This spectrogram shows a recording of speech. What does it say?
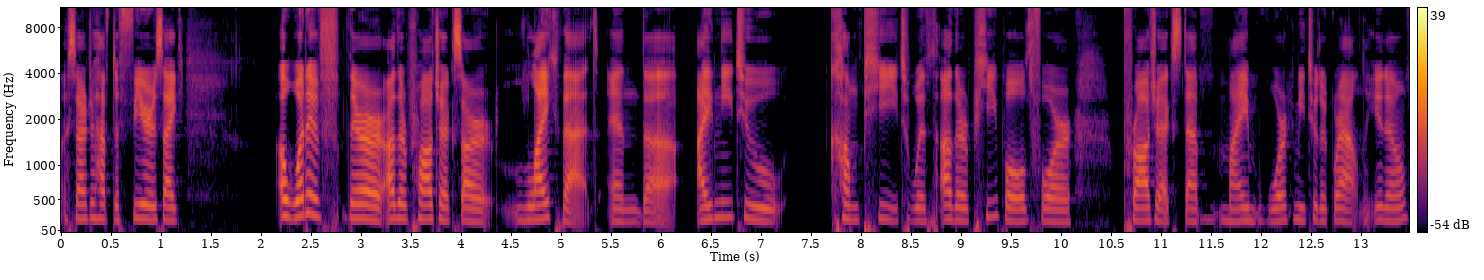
I start to have the fears like oh, what if there are other projects are like that and uh, I need to compete with other people for projects that might work me to the ground, you know?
